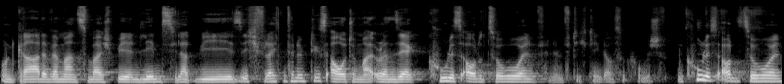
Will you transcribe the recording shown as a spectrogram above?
Und gerade wenn man zum Beispiel ein Lebensstil hat, wie sich vielleicht ein vernünftiges Auto mal oder ein sehr cooles Auto zu holen, vernünftig klingt auch so komisch, ein cooles Auto zu holen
